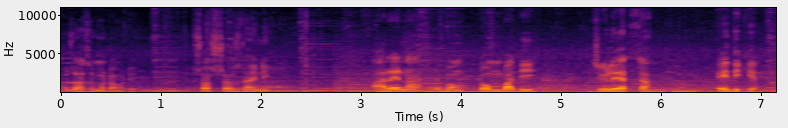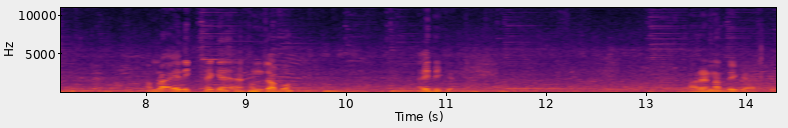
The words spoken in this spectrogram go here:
মজা আছে মোটামুটি। সস সস দেয়নি। আরেনা এবং টোমবাদি জুলিয়েটটা এইদিকে। আমরা এই দিক থেকে এখন যাব এইদিকে। আরেনার দিকে আর কি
